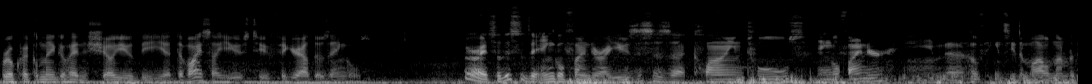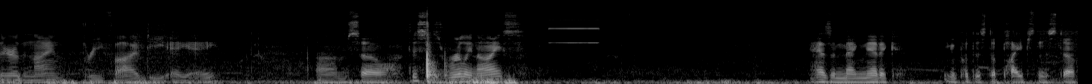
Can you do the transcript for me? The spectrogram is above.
real quick, let me go ahead and show you the uh, device I use to figure out those angles. All right, so this is the angle finder I use. This is a Klein Tools angle finder, and uh, hopefully you can see the model number there, the 935DAA. Um, so this is really nice. It has a magnetic, you can put this to pipes and stuff,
